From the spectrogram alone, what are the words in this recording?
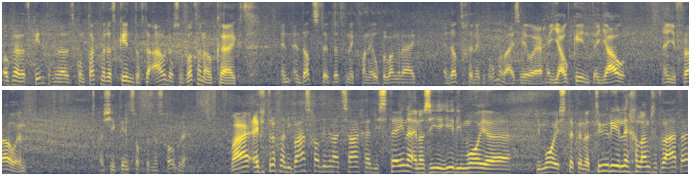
Ook naar dat kind of naar het contact met dat kind of de ouders of wat dan ook kijkt. En, en dat stuk, dat vind ik gewoon heel belangrijk. En dat gun ik het onderwijs heel erg. En jouw kind en jou en je vrouw. En als je je kind ochtends naar school brengt. Maar even terug naar die basisschool die we net zagen. Die stenen. En dan zie je hier die mooie, die mooie stukken natuur hier liggen langs het water.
